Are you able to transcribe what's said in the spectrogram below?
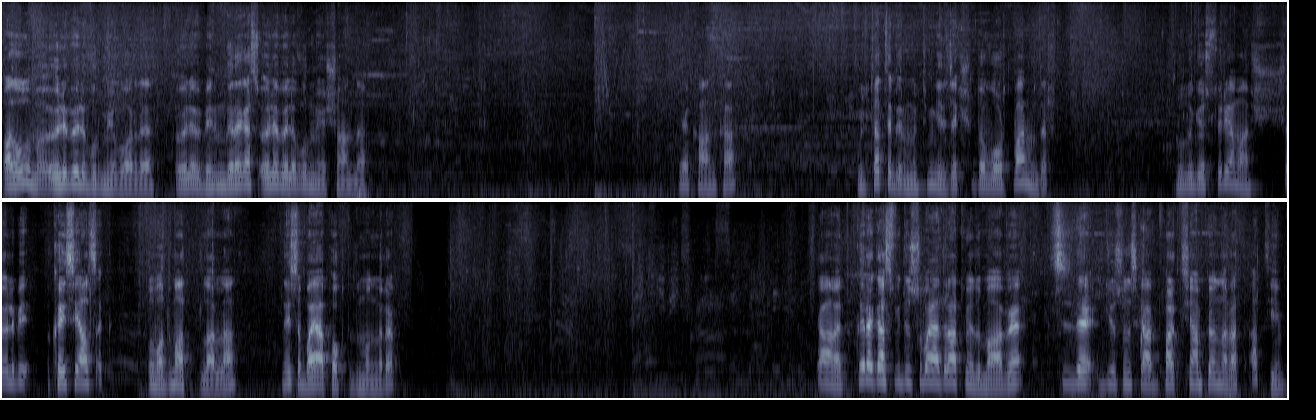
Al oğlum öyle böyle vurmuyor bu arada. Öyle benim Gragas öyle böyle vurmuyor şu anda. Ya kanka. Ulti atabilirim ultim gelecek. Şurada ward var mıdır? Lulu gösteriyor ama şöyle bir kayısıyı alsak. Oğlum adım attılar lan. Neyse bayağı pokladım onları. Devam et. Gragas videosu bayağıdır atmıyordum abi. Siz de diyorsunuz ki abi farklı şampiyonlar at. Atayım.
